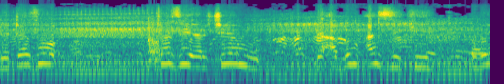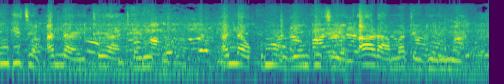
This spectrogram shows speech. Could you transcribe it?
Da ta zo ta ziyarce mu da abin arziki ubangijin Allah ya taya ta riko Allah kuma ubangiji ya ƙara mata girma.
